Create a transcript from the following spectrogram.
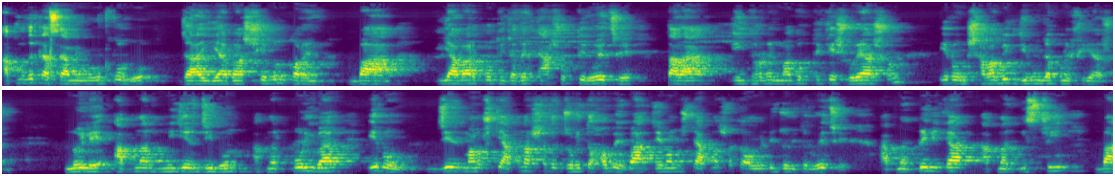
আপনাদের কাছে আমি অনুরোধ করব, যারা ইয়াবা সেবন করেন বা ইয়াবার প্রতি যাদের আসক্তি রয়েছে, তারা এই ধরনের মাদক থেকে সরে আসুন। এবং স্বাভাবিক জীবনযাপনে ফিরে আসুন। নইলে আপনার নিজের জীবন, আপনার পরিবার এবং যে মানুষটি আপনার সাথে জড়িত হবে বা যে মানুষটি আপনার সাথে অলরেডি জড়িত রয়েছে, আপনার প্রেমিকা, আপনার স্ত্রী বা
